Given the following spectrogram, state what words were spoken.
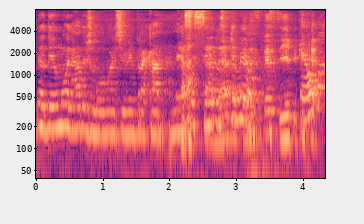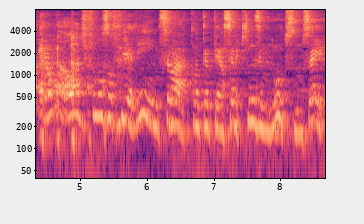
eu dei uma olhada de novo antes de vir pra cá, nessas cenas, Nessa porque, cena meu, específica. É uma, é uma aula de filosofia ali, em, sei lá, quanto tempo tem a cena? 15 minutos, não sei.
